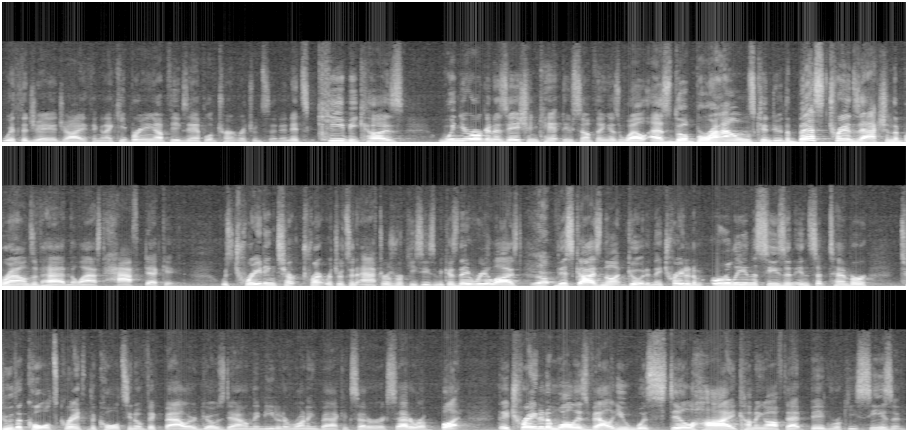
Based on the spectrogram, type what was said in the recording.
with the Jay Ajayi thing. And I keep bringing up the example of Trent Richardson. And it's key because when your organization can't do something as well as the Browns can do, the best transaction the Browns have had in the last half decade was trading Tr- Trent Richardson after his rookie season because they realized Yep. this guy's not good. And they traded him early in the season in September to the Colts. Granted, the Colts, you know, Vick Ballard goes down. They needed a running back, et cetera, et cetera. But they traded him while his value was still high coming off that big rookie season.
